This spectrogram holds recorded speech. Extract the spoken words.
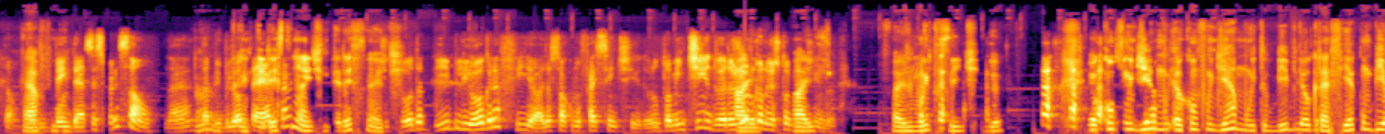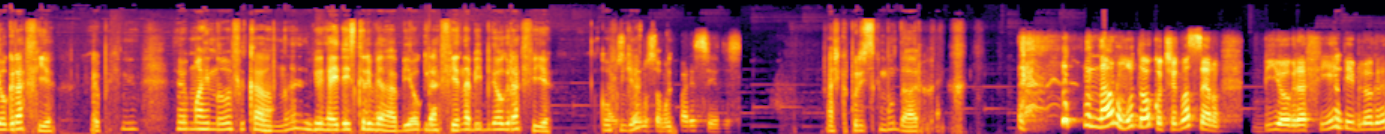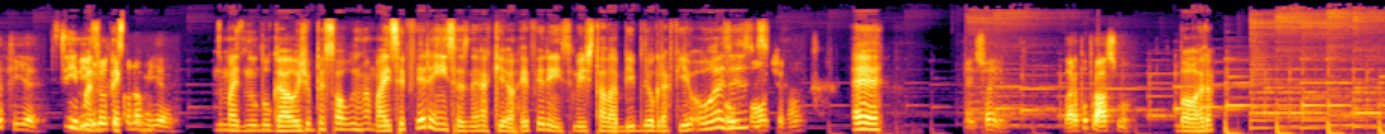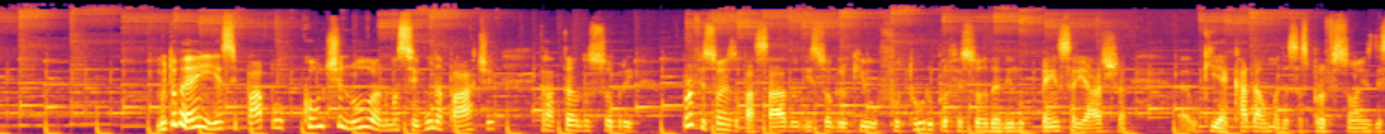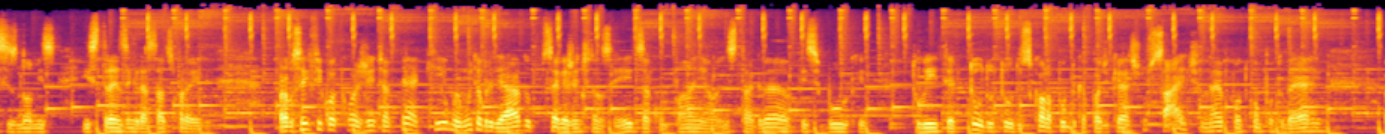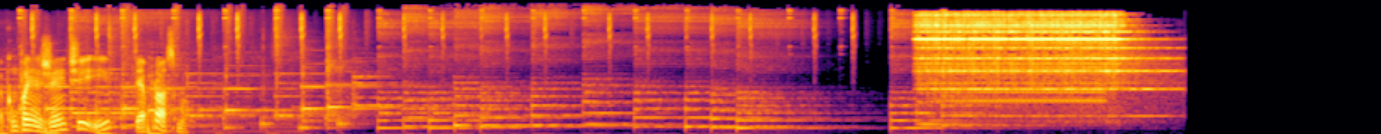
Então, é vem, vem dessa expressão, né? Ah, da biblioteca. Interessante, interessante. De toda a bibliografia. Olha só como faz sentido. Eu não estou mentindo, eu juro que eu não estou faz, mentindo. Faz muito sentido. Eu confundia, eu confundia muito bibliografia com biografia. Eu, eu mais novo ficava, né? Aí descrever a biografia na bibliografia. Confundia. Os termos são muito parecidos. Acho que por isso que mudaram. não, não mudou, continua sendo. Biografia e bibliografia. Sim, biblioteconomia. Mas, mas no lugar hoje o pessoal usa mais referências, né? Aqui, ó, referência. Em vez de estar lá bibliografia, ou às ou vezes. Fonte, né? É. É isso aí. Bora pro próximo. Bora. Muito bem, e esse papo continua numa segunda parte, tratando sobre profissões do passado e sobre o que o futuro professor Danilo pensa e acha o que é cada uma dessas profissões, desses nomes estranhos e engraçados para ele. Para você que ficou com a gente até aqui, meu muito obrigado. Segue a gente nas redes, acompanha o Instagram, Facebook, Twitter, tudo, tudo. Escola Pública Podcast, o site, né, .com.br. Acompanhe a gente e até a próxima.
